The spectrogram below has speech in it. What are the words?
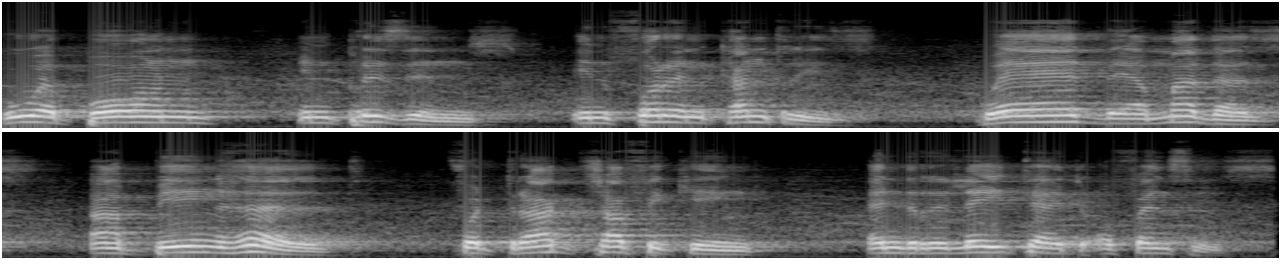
who were born in prisons in foreign countries where their mothers are being held for drug trafficking and related offenses.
